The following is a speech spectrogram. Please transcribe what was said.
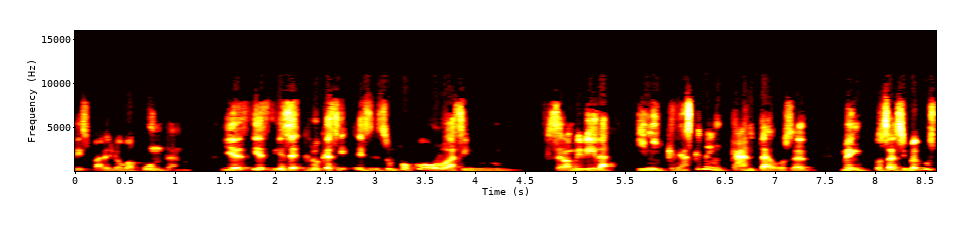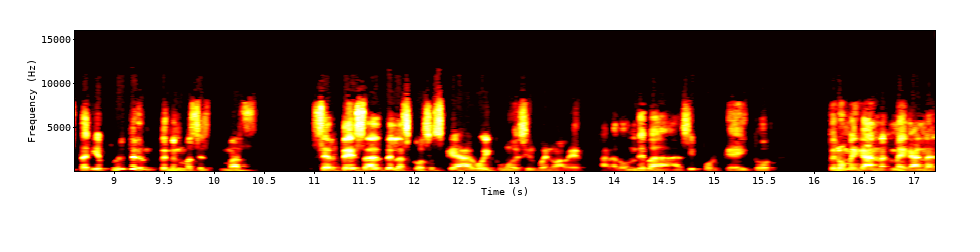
dispara y luego apunta, ¿no? Y, es, y, ese creo que sí, es, un poco así, se va mi vida. Y ni creas que me encanta, o sea, me, o sea, sí me gustaría poder tener, tener más, más certezas de las cosas que hago y como decir, bueno, a ver, ¿para dónde vas y por qué y todo? Pero me gana, me gana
